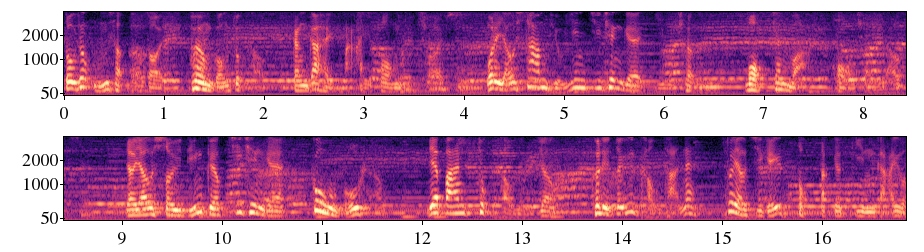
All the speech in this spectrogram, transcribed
到咗五十年代，香港足球更加係大放異彩。我哋有三條煙之稱嘅姚卓然、莫振華、何長友，又有瑞典腳之稱嘅高寶強。呢一班足球名將，佢哋對於球壇咧都有自己獨特嘅見解喎。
